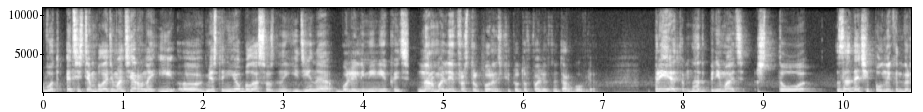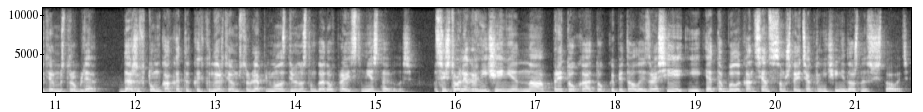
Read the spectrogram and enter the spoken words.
вот эта система была демонтирована, и э, вместо нее была создана единая, более или менее нормальная инфраструктура институтов валютной торговли. При этом надо понимать, что задачи полной конвертируемости рубля, даже в том, как эта конвертируемость рубля понималась в 90-м году, правительством не ставилось. Существовали ограничения на приток и отток капитала из России, и это было консенсусом, что эти ограничения должны существовать.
